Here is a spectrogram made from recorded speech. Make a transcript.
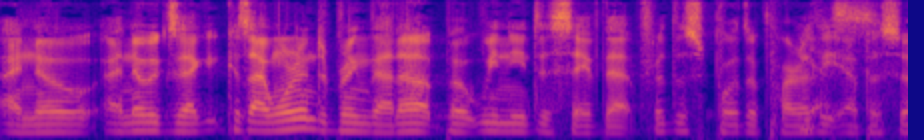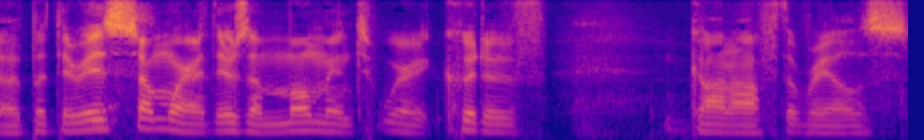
I know, I know exactly because I wanted to bring that up, but we need to save that for the spoiler part of the episode. But there is somewhere, there's a moment where it could have gone off the rails,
